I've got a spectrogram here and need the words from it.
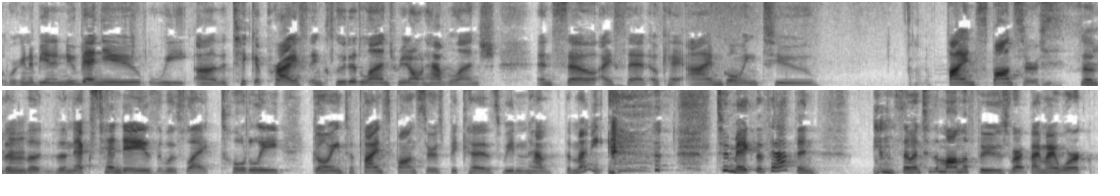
we're going to be in a new venue. We uh, the ticket price included lunch. We don't have lunch, and so I said, okay, I'm going to find sponsors. So mm-hmm. the, the, the next 10 days it was like totally going to find sponsors because we didn't have the money to make this happen. so I went to the Mama Fu's right by my work.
